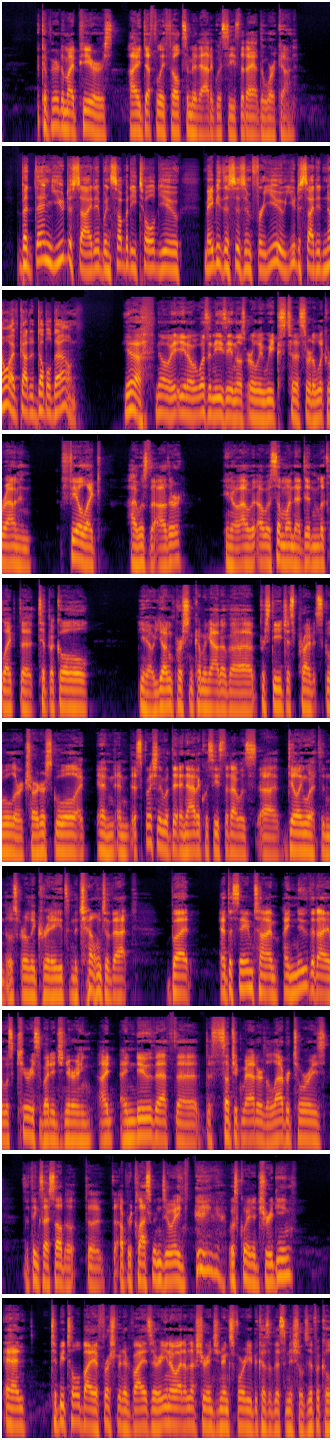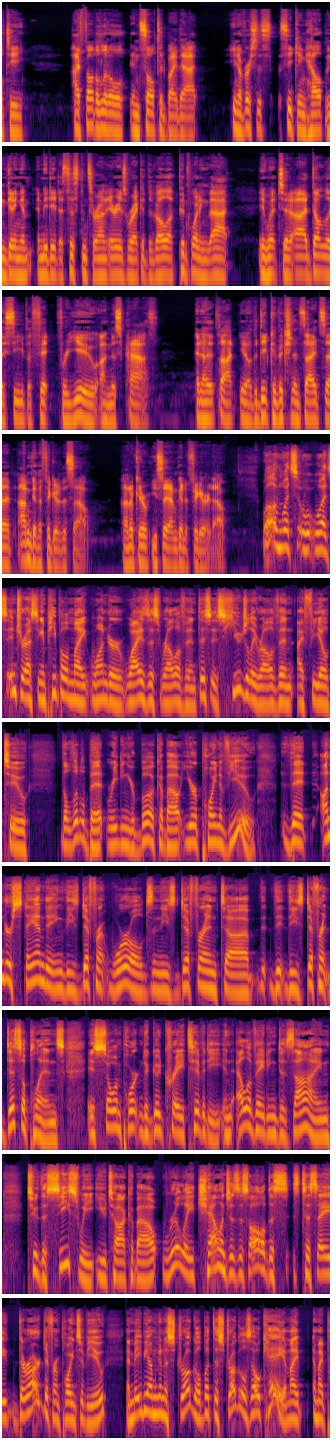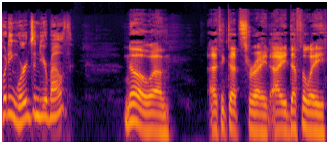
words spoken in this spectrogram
compared to my peers, I definitely felt some inadequacies that I had to work on. But then you decided when somebody told you, maybe this isn't for you, you decided, no, I've got to double down. Yeah, no, it, you know, it wasn't easy in those early weeks to sort of look around and feel like I was the other. You know, I, w- I was someone that didn't look like the typical, you know, young person coming out of a prestigious private school or a charter school. I, and, and especially with the inadequacies that I was uh, dealing with in those early grades and the challenge of that. But at the same time, I knew that I was curious about engineering. I, I knew that the, the subject matter, the laboratories, the things I saw the, the, the upperclassmen doing was quite intriguing. And to be told by a freshman advisor, you know what, I'm not sure engineering's for you because of this initial difficulty. I felt a little insulted by that, you know, versus seeking help and getting immediate assistance around areas where I could develop, pinpointing that. It went to, I don't really see the fit for you on this path. And I thought, you know, the deep conviction inside said, I'm going to figure this out. I don't care what you say. I'm going to figure it out. Well, and what's what's interesting, and people might wonder why is this relevant? This is hugely relevant, I feel, to the little bit reading your book about your point of view that understanding these different worlds and these different uh, th- these different disciplines is so important to good creativity. And elevating design to the C-suite you talk about really challenges us all to to say there are different points of view and maybe I'm going to struggle but the struggle is okay. Am I am I putting words into your mouth? No um, I think that's right. I definitely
